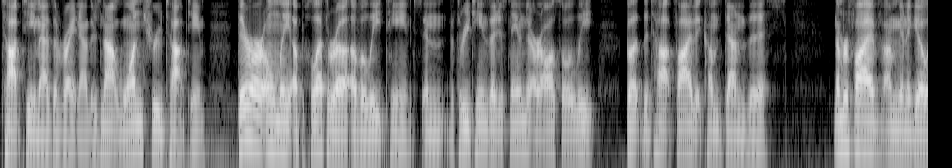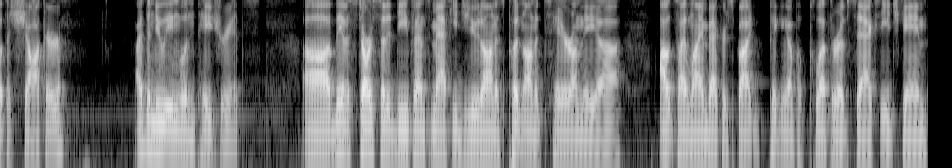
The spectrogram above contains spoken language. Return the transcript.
top team as of right now. There's not one true top team. There are only a plethora of elite teams, and the three teams I just named are also elite. But the top five, it comes down to this. Number five, I'm going to go with a shocker. I have the New England Patriots. Uh, they have a star-studded defense. Matthew Judon is putting on a tear on the uh, outside linebacker spot, picking up a plethora of sacks each game.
